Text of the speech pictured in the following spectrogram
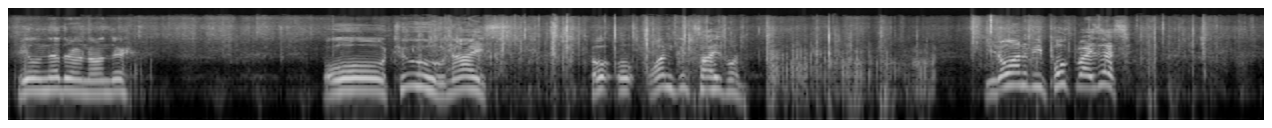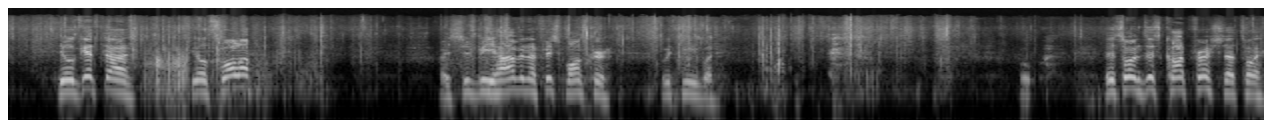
Feel another one on there. Oh, two. Nice. Oh, oh, one good size one. You don't want to be poked by this. You'll get, uh, you'll swell up. I should be having a fish bonker with me, but. This one's just caught fresh, that's why.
